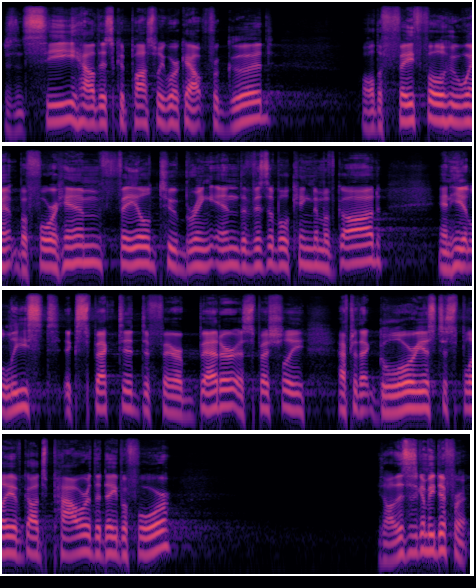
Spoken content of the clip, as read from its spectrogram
he doesn't see how this could possibly work out for good. All the faithful who went before him failed to bring in the visible kingdom of God, and he at least expected to fare better, especially after that glorious display of God's power the day before. He thought, this is going to be different.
